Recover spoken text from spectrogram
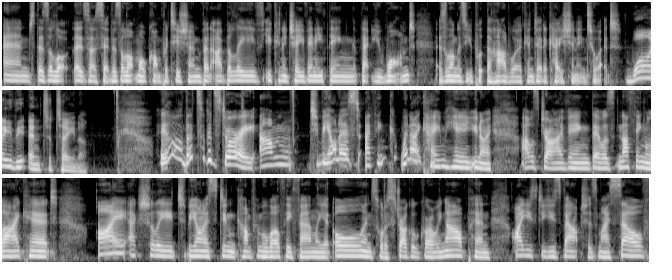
and there's a lot. As I said, there's a lot more competition, but I believe you can achieve anything that you want as long as you put the hard work and dedication into it. Why the entertainer? Yeah, that's a good story. Um, to be honest, I think when I came here, you know, I was driving, there was nothing like it. I actually, to be honest, didn't come from a wealthy family at all and sort of struggled growing up. And I used to use vouchers myself.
